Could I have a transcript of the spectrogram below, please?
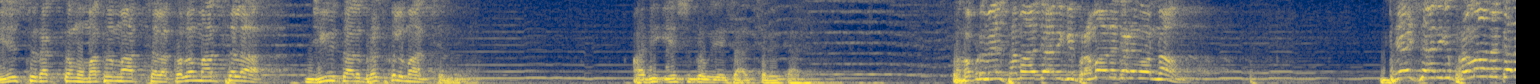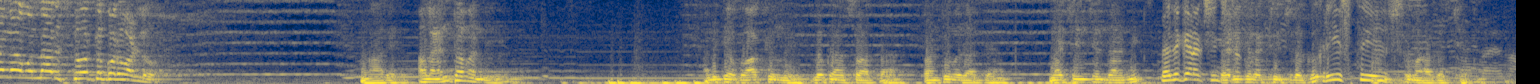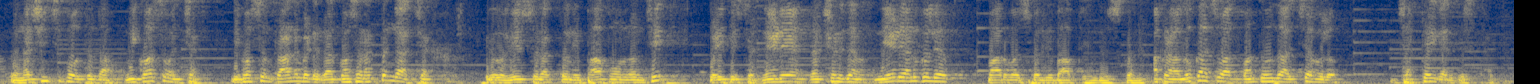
ఏసు రక్తము మతం మార్చల కులం మార్చల జీవితాలు బ్రతుకులు మార్చింది. అది యేసు ప్రభు చేసే ఆశ్చర్యకార్యం ఒకప్పుడు మేము సమాజానికి ప్రమాదకరంగా ఉన్నాం. దేశానికి ప్రమాదకరంగా ఉన్నారు స్తోత్రపురం వాళ్ళు మారే అలా ఎంతమంది? అందుకే ఒక వాక్యం ఉంది లోకాస్వార్త పంతొమ్మిది అధ్యాయం. నశించిన దాన్ని వెదకి రక్షించడం. రక్షించుటకు క్రీస్తు యేసు. నువ్వు నశించిపోతున్నా నీకోసం వచ్చా. నీకోసం ప్రాణం పెట్టి. నీకోసం రక్తంగా వచ్చా ఇదిగో యేసు రక్తం నీ పాపం నుంచి విడిపిస్తాడు. నేడే రక్షణ. నేడే అనుకోలేవు మారు మనసు పొంది బాప్తిని తీసుకొని అక్కడ లోకాస్వాద పంతొమ్మిదో అధ్యాయంలో జక్కయ్య కనిపిస్తాడు.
